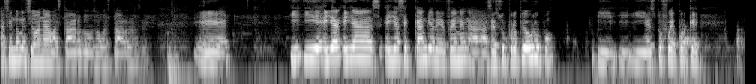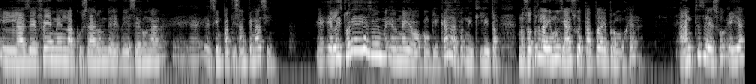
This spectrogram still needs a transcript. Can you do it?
haciendo mención a bastardos o bastardas. eh. y y ella, ella, ella se cambia de Femen a hacer su propio grupo y, y- y esto fue porque las de Femen la acusaron de, de ser una eh, simpatizante nazi. Eh, eh, la historia de ella es, es medio complicada, Lita. Nosotros la vimos ya en su etapa de promujer. Antes de eso, ella,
